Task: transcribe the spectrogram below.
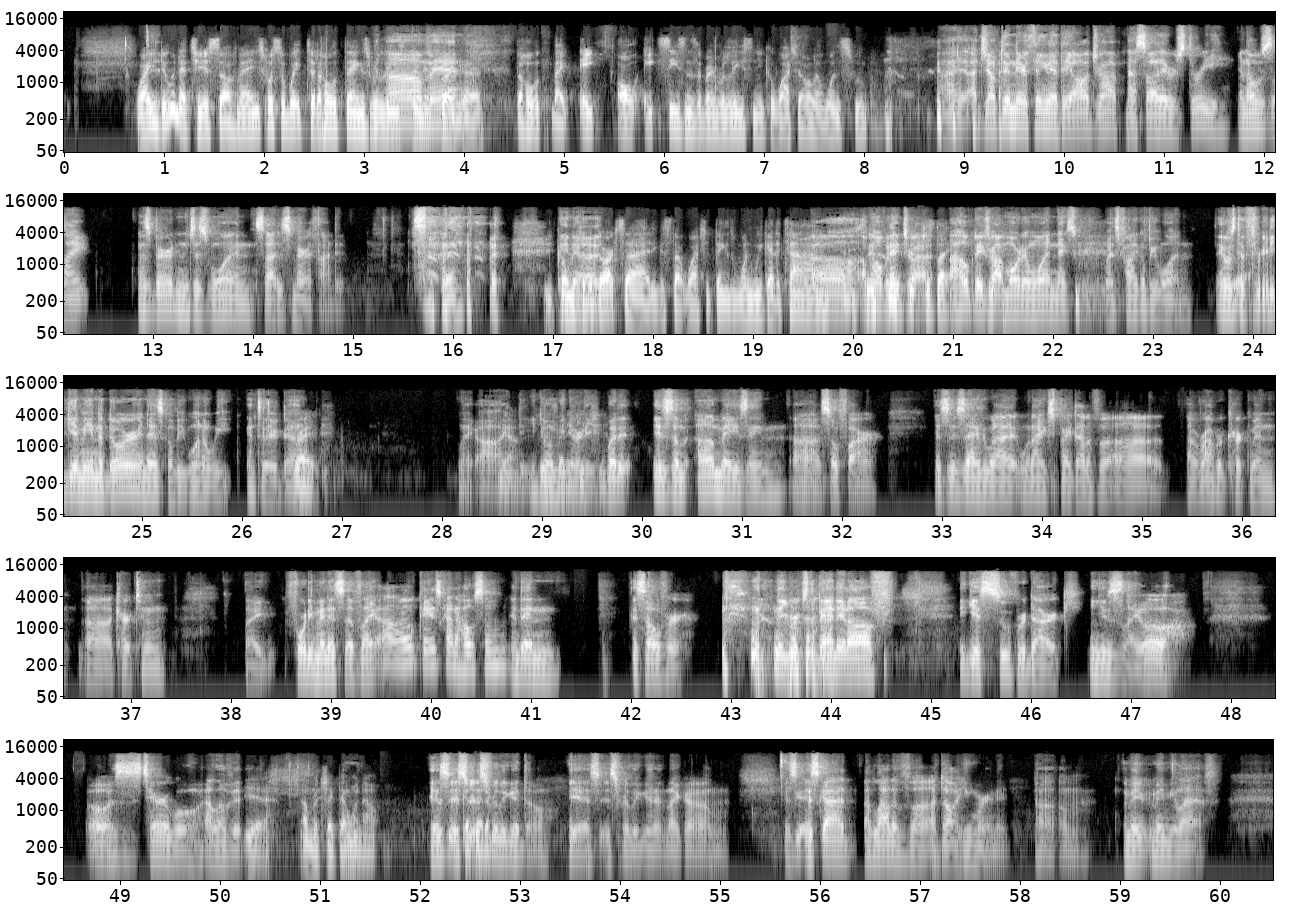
Why are you doing that to yourself, man? You're supposed to wait till the whole thing's released, Oh, and it's man. like uh the whole like eight all eight seasons have been released, and you can watch it all in one swoop. I, I jumped in there thinking that they all dropped, and I saw there was three, and I was like, "It's better than just one," so I just marathoned it. Okay. You come You to the dark side. You can start watching things one week at a time. Oh, I'm hoping they drop. Like I hope they drop more than one next week, but it's probably gonna be one. It was the three to get me in the door, and then it's gonna be one a week until they're done. right. Like, oh, Yeah, you're doing me that's how they dirty, but it is amazing uh, so far. It's exactly what I what I expect out of a, a, a Robert Kirkman uh, cartoon. Like 40 minutes of like, oh, okay, it's kind of wholesome, and then it's over. he rips the band-aid off. It gets super dark, and you're just like, oh, oh, this is terrible. I love it. Yeah, I'm gonna check that one out. It's it's, it's really good though. Yeah, it's, it's really good. Like um, it's it's got a lot of uh, adult humor in it. Um, it made it made me laugh.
